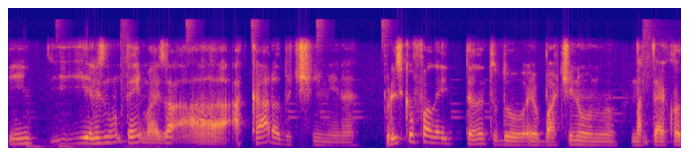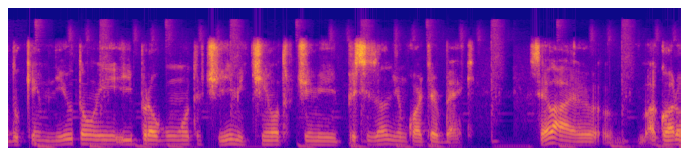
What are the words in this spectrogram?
E, e eles não têm mais a, a cara do time, né? Por isso que eu falei tanto do. Eu bati no, no, na tecla do Cam Newton e ir para algum outro time, tinha outro time precisando de um quarterback. Sei lá, eu, agora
